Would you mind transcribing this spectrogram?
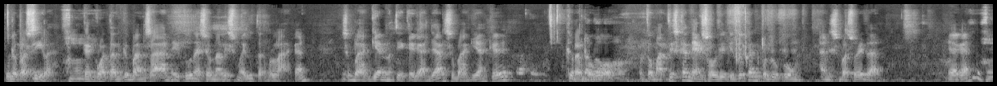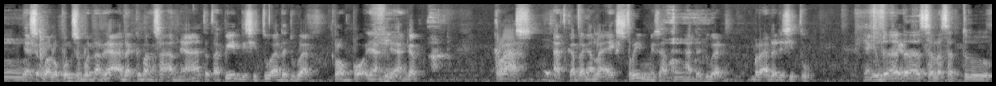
Udah pasti lah. Kekuatan kebangsaan itu, nasionalisme itu terbelah kan. Sebagian nanti ke Ganjar, sebagian ke Ke Prabowo. Otomatis kan yang solid itu kan pendukung Anies Baswedan. Ya kan? Ya se- walaupun sebenarnya ada kebangsaannya, tetapi di situ ada juga kelompok yang dianggap keras, at- katakanlah ekstrim misalnya, ada juga berada di situ. Yang Sudah ada salah satu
